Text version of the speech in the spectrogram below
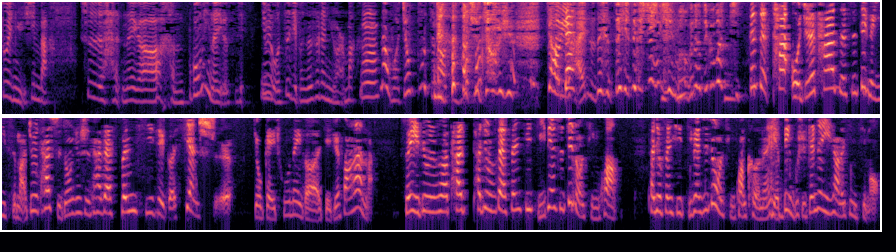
对女性吧，是很那个很不公平的一个事情。因为我自己本身是个女儿嘛，嗯，那我就不知道怎么去教育 教育孩子这这些这个性启蒙的这个问题。但是他，我觉得他的是这个意思嘛，就是他始终就是他在分析这个现实，就给出那个解决方案嘛。所以就是说，他他就是在分析，即便是这种情况。他就分析，即便是这种情况，可能也并不是真正意义上的性启蒙。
